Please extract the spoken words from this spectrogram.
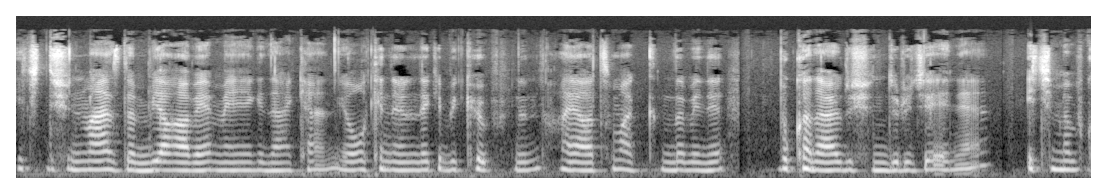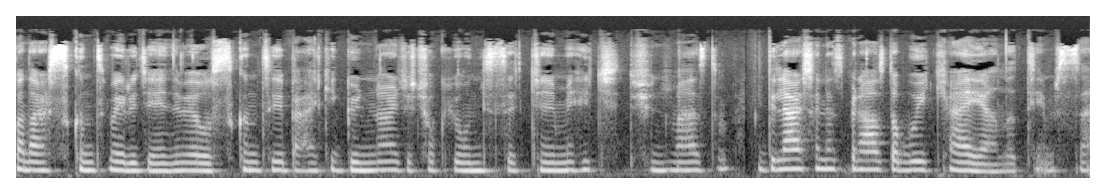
Hiç düşünmezdim bir AVM'ye giderken yol kenarındaki bir köprünün hayatım hakkında beni bu kadar düşündüreceğini, içime bu kadar sıkıntı vereceğini ve o sıkıntıyı belki günlerce çok yoğun hissedeceğimi hiç düşünmezdim. Dilerseniz biraz da bu hikayeyi anlatayım size.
